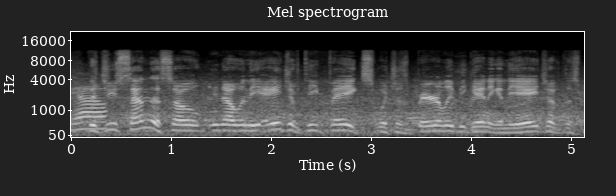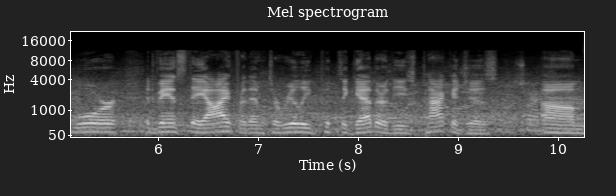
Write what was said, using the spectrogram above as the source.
Yeah. did you send this? So, you know, in the age of deep fakes, which is barely beginning, in the age of this more advanced AI for them to really put together these packages, Sure. um,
